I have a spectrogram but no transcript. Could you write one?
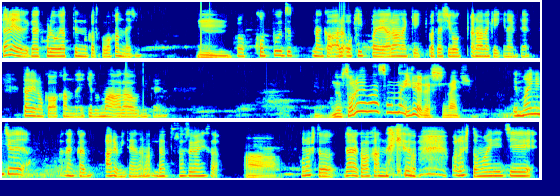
誰がこれをやってんのかとかわかんないじゃん。うん。このコップず、なんか洗、置きっぱで洗わなきゃい、私が洗わなきゃいけないみたいな。誰のかわかんないけど、まあ洗うみたいな。でもそれはそんなイライラしてないでしょ。で、毎日、なんか、あるみたいなの。だってさすがにさ、ああ。この人、誰かわかんないけど、この人毎日、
